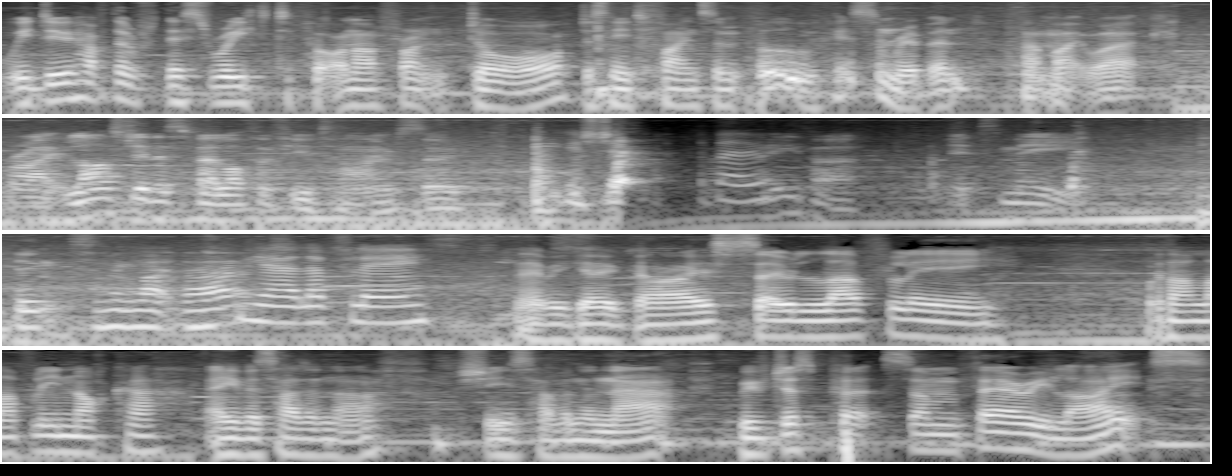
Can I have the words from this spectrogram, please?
We do have the, this wreath to put on our front door. Just need to find some. Ooh, here's some ribbon. That might work. Right, last year this fell off a few times, so. You can strip the bow. Ava, it's me. You think something like that? Yeah, lovely. There we go, guys. So lovely. With our lovely knocker. Ava's had enough. She's having a nap. We've just put some fairy lights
